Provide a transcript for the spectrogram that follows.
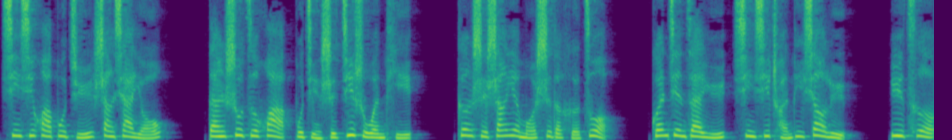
信息化布局上下游。但数字化不仅是技术问题，更是商业模式的合作。关键在于信息传递效率。预测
